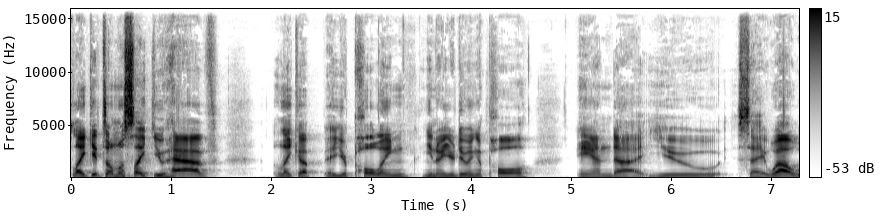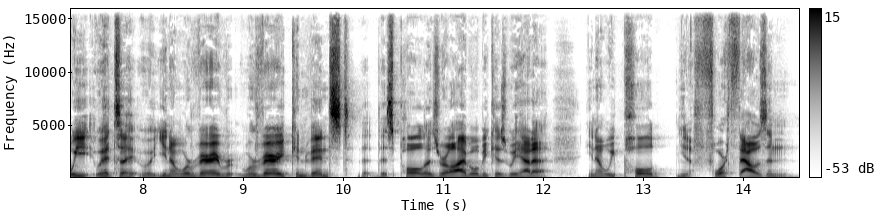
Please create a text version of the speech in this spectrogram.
Like it's almost like you have like a you're polling you know you're doing a poll and uh, you say well we it's a you know we're very we're very convinced that this poll is reliable because we had a you know we polled you know 4000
